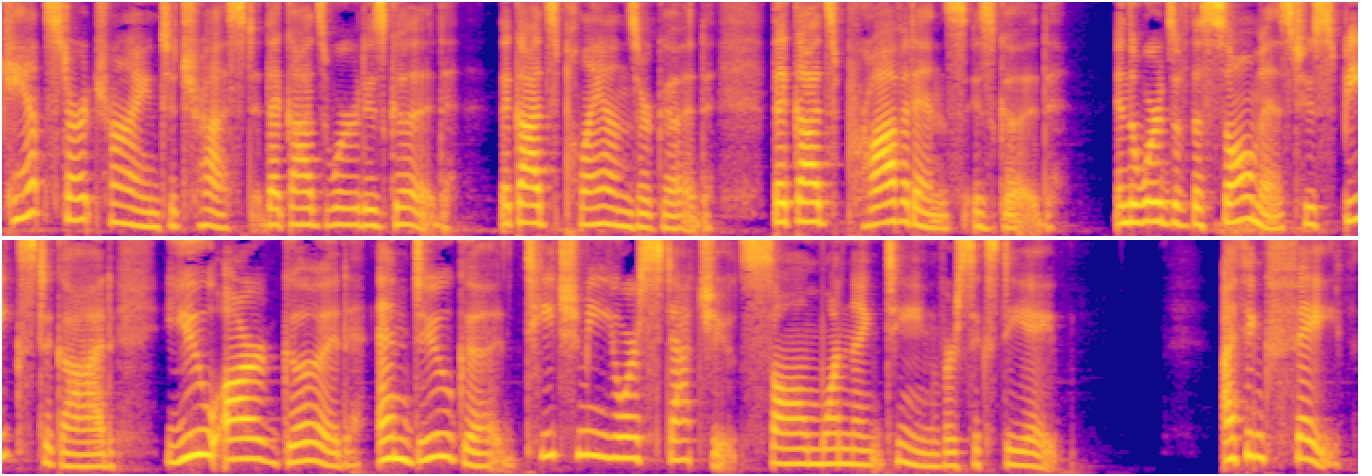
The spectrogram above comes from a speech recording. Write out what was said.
can't start trying to trust that God's word is good, that God's plans are good, that God's providence is good. In the words of the psalmist who speaks to God, You are good and do good. Teach me your statutes. Psalm 119, verse 68. I think faith,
